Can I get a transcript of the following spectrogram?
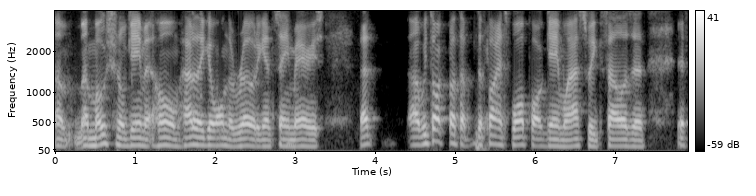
a, emotional game at home. How do they go on the road against St. Mary's? That uh, we talked about the Defiance Wapak game last week, fellas, and if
